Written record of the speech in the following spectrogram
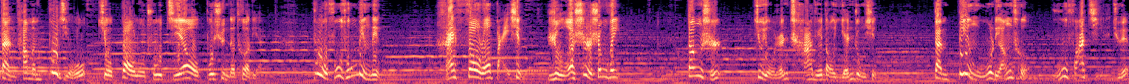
但他们不久就暴露出桀骜不驯的特点，不服从命令，还骚扰百姓，惹是生非。当时。就有人察觉到严重性，但并无良策，无法解决。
